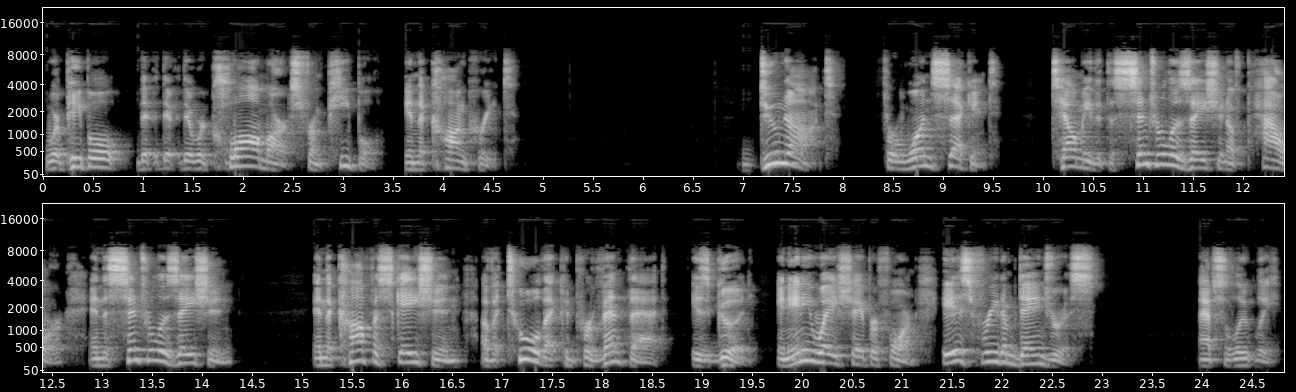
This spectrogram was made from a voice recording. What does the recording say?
where people there, there were claw marks from people in the concrete do not for one second tell me that the centralization of power and the centralization and the confiscation of a tool that could prevent that is good in any way, shape, or form. Is freedom dangerous? Absolutely.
